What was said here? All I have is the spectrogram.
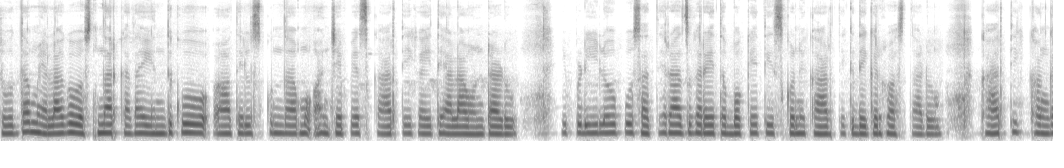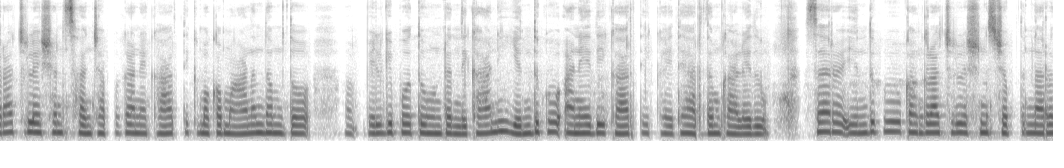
చూద్దాం ఎలాగో వస్తున్నారు కదా ఎందుకు తెలుసుకుందాము అని చెప్పేసి కార్తీక్ అయితే అలా ఉంటాడు. ఇప్పుడు ఈలోపు సత్యరాజు గారు అయితే బొకే తీసుకొని కార్తీక్ దగ్గరికి వస్తాడు. కార్తీక్ కంగ్రాచులేషన్స్ అని చెప్పగానే కార్తీక్ ముఖం ఆనందంతో వెలిగిపోతూ ఉంటుంది. కానీ ఎందుకు అనేది కార్తీక్ అయితే అర్థం కాలేదు. సార్ ఎందుకు కంగ్రాచులేషన్స్ చెప్తున్నారో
